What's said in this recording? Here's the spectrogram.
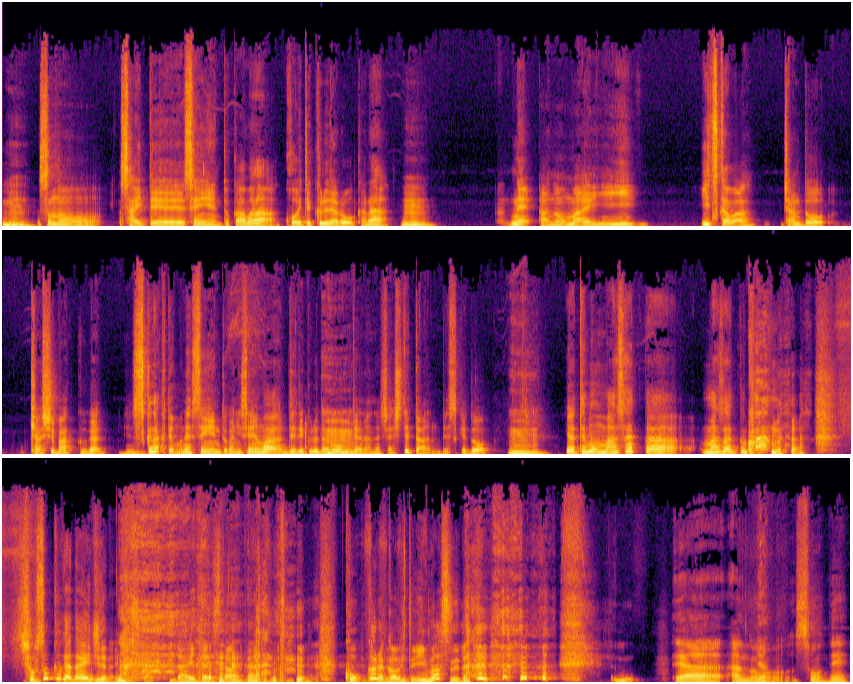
うん。その、最低1000円とかは超えてくるだろうから、うん。ね、あの、まあいい、いつかはちゃんとキャッシュバックが少なくてもね、1000円とか2000円は出てくるだろうみたいな話はしてたんですけど、うん。いや、でもまさか、まさかこんな、初速が大事じゃないですか。大体スタンプなんて。こっから買う人います？いや、あの、そうね。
